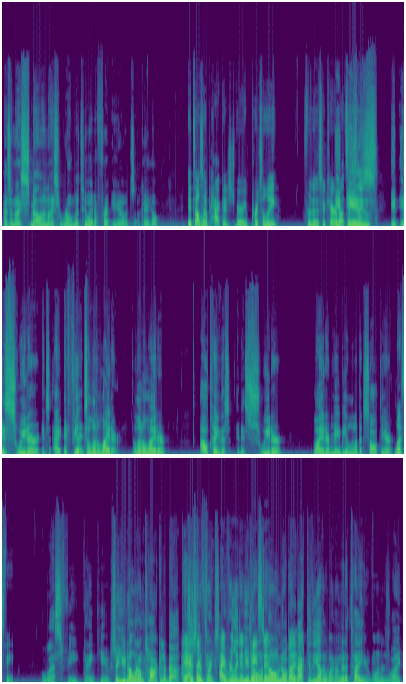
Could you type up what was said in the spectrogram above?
has a nice smell, a nice aroma to it. A fre- you know, it's okay. Help. It's also packaged very prettily for those who care about It such is. things. It is sweeter. It's. I it feel. It's a little lighter. A little lighter. I'll tell you this. It is sweeter, lighter, maybe a little bit saltier, Less feet. less feet. Thank you. So you know what I'm talking about. There's a difference. I really didn't you taste don't. it. No, no. Go back to the other one. I'm going to tell you. One is like.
